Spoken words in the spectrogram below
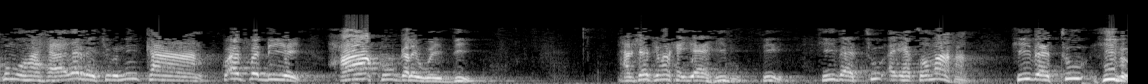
kumuha haada rajulu ninkaan ku ag fadhiyey xaa kuu galay weydii. Maxalsheedki marka yaa hibu fiiri hibatu ay ahayd soo maahan hibatu hibo.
